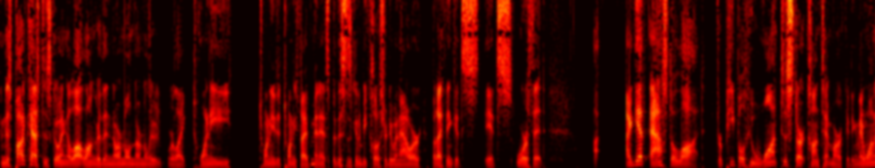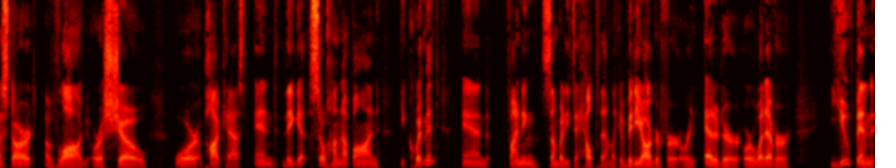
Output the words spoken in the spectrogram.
and this podcast is going a lot longer than normal. Normally we're like 20, 20 to twenty five minutes, but this is going to be closer to an hour. But I think it's it's worth it. I, I get asked a lot for people who want to start content marketing. They want to start a vlog or a show or a podcast, and they get so hung up on equipment and finding somebody to help them, like a videographer or an editor or whatever you've been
